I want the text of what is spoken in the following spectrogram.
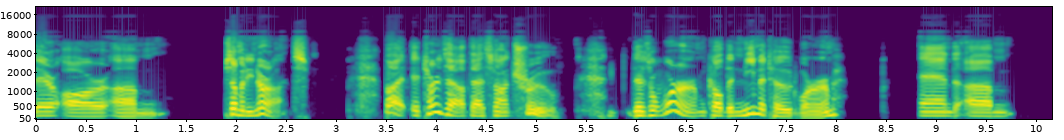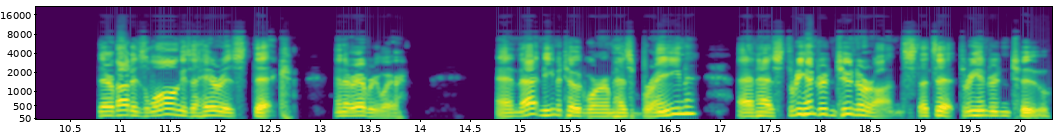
there are um, so many neurons. But it turns out that's not true. There's a worm called the nematode worm and um, they're about as long as a hair is thick, and they're everywhere. And that nematode worm has a brain and has 302 neurons. That's it, 302.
